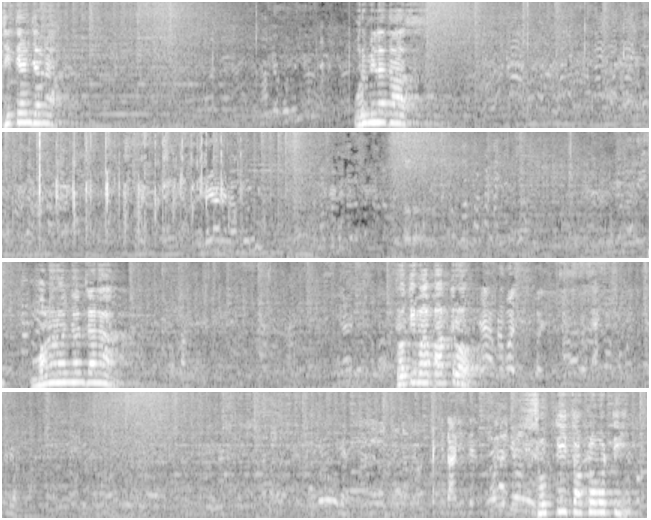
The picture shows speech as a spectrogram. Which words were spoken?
জিতেন জানা। উর্মিলা দাস। মনোরঞ্জন জানা। প্রতিমা পাত্র। শক্তি চক্রবর্তী।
